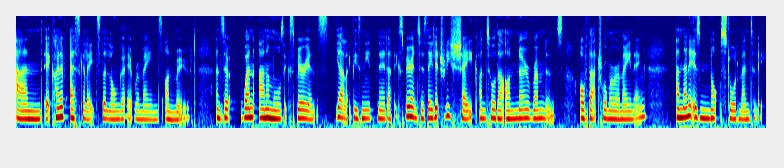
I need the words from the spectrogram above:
and it kind of escalates the longer it remains unmoved. And so when animals experience, yeah, like these near death experiences, they literally shake until there are no remnants of that trauma remaining and then it is not stored mentally.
